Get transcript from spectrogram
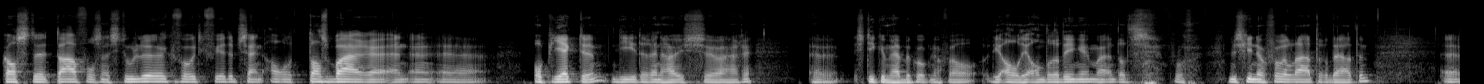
kasten, tafels en stoelen gefotografeerd heb. Het zijn alle tastbare en, en, eh, objecten die er in huis eh, waren. Eh, stiekem heb ik ook nog wel die, al die andere dingen, maar dat is misschien nog voor een latere datum. Eh,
